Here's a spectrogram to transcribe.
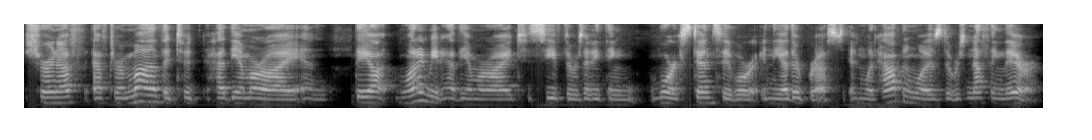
sure enough, after a month, I took, had the MRI and they uh, wanted me to have the MRI to see if there was anything more extensive or in the other breast. And what happened was there was nothing there.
